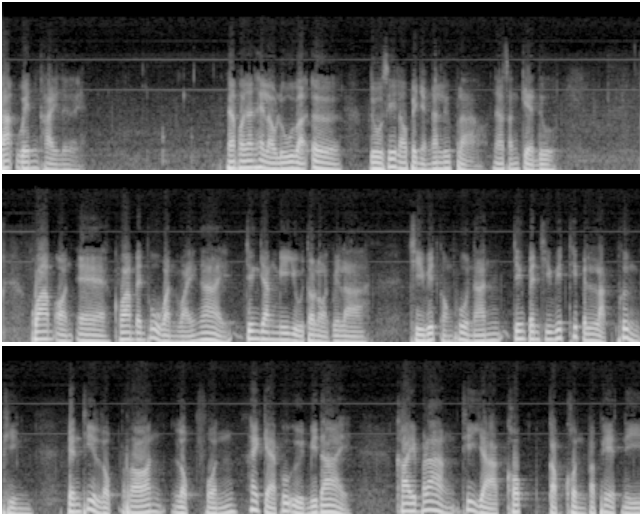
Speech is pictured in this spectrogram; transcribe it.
ละเว้นใครเลยนะเพราะนั้นให้เรารู้ว่า เออ ดูซิเราเป็นอย่างนั้นหรือเปล่านะสังเกตดู ความอ่อนแอความเป็นผู้หวั่นไหวง่าย จึงยังมีอยู่ตลอดเวลา ชีวิตของผู้นั้นจึงเป็นชีวิตที่เป็นหลักพึ่งพิง เป็นที่หลบร้อน หลบฝน ให้แก่ผู้อื่นไม่ได้ ใครบ้างที่อยากคบ กับคนประเภทนี้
